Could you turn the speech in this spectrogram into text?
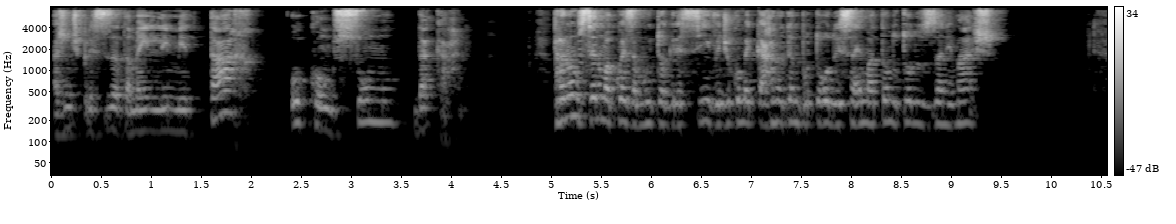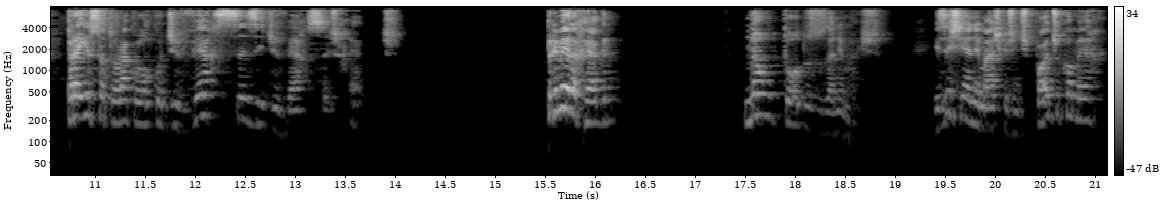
a gente precisa também limitar o consumo da carne. Para não ser uma coisa muito agressiva de comer carne o tempo todo e sair matando todos os animais. Para isso, a Torá colocou diversas e diversas regras. Primeira regra: não todos os animais. Existem animais que a gente pode comer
